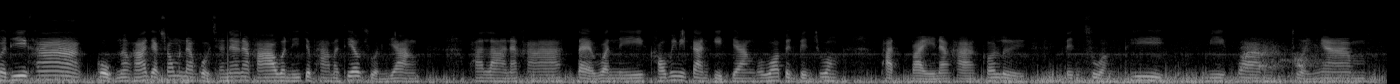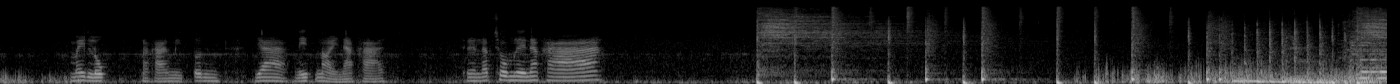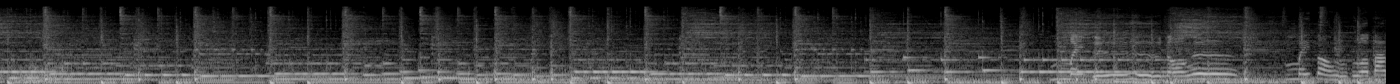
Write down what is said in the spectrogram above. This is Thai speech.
วัสดีค่ะกบนะคะ จากช่องมันดามกบชาแนลนะคะ วันนี้จะพามาเที่ยวสวนยางพารานะคะ แต่วันนี้เขาไม่มีการกรีดยาง เพราะว่าเป็นเป็นช่วงผัดใบนะคะ ก็เลยเป็นส่วนที่มีความสวยงามไม่รกนะคะ มีต้นหญ้านิดหน่อยนะคะ เชิญรับชมเลยนะคะ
